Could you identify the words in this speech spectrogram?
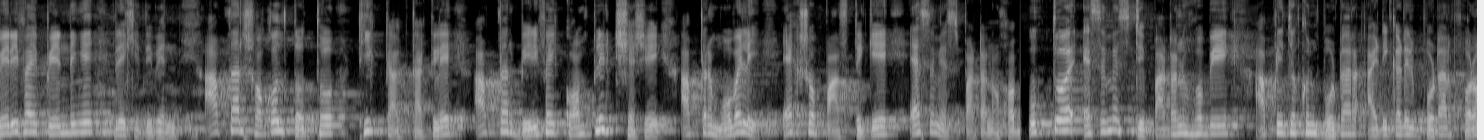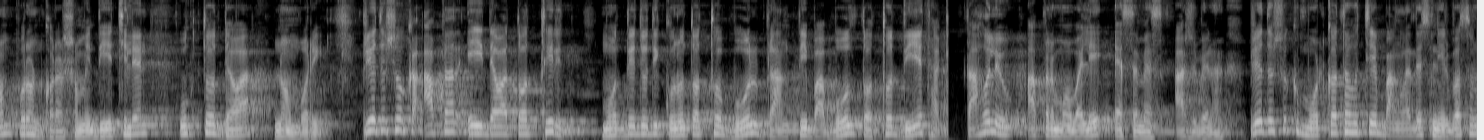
ভেরিফাই পেন্ডিংয়ে রেখে দেবেন। আপনার সকল তথ্য ঠিকঠাক থাকলে আপনার ভেরিফাই কমপ্লিট শেষে আপনার মোবাইলে একশো পাঁচ থেকে এস এম এস পাঠানো হবে। উক্ত এস এম এসটি পাঠানো হবে আপনি যখন ভোটার আইডি কার্ডের ভোটার ফর্ম পূরণ করার সময় দিয়েছিলেন, উক্ত দেওয়া নম্বরে। প্রিয় দর্শক, আপনার এই দেওয়া তথ্যের মধ্যে যদি কোনো তথ্য ভুল, ভ্রান্তি বা ভুল তথ্য দিয়ে থাকে, তাহলেও আপনার মোবাইলে এস এম এস আসবে না। প্রিয় দর্শক, মোট কথা হচ্ছে বাংলাদেশ নির্বাচন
